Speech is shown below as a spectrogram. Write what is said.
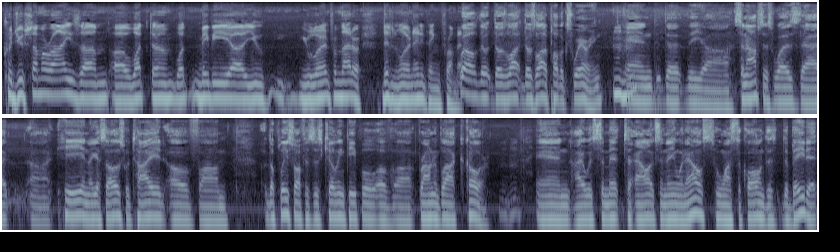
could you summarize um, uh, what um, what maybe uh, you you learned from that, or didn't learn anything from it? Well, there, there was a lot there was a lot of public swearing, mm-hmm. and the the uh, synopsis was that uh, he and I guess others were tired of um, the police officers killing people of uh, brown and black color. Mm-hmm. And I would submit to Alex and anyone else who wants to call and de- debate it.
